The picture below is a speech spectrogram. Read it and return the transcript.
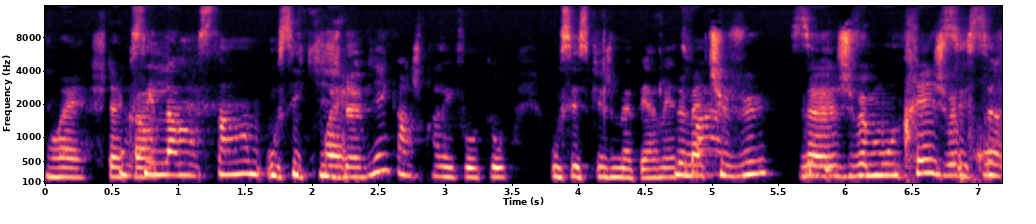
Ouais, je suis Ou d'accord. c'est l'ensemble, ou c'est qui Ouais. je deviens quand je prends les photos, ou c'est ce que je me permets Le de faire? m'as-tu vu? Le Je veux montrer, je veux ça.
